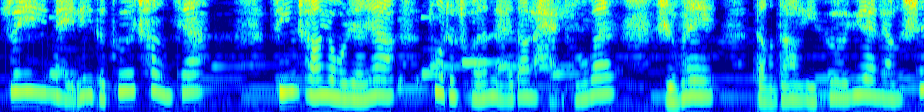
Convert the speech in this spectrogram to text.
最美丽的歌唱家。经常有人呀，坐着船来到了海豚湾，只为等到一个月亮升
